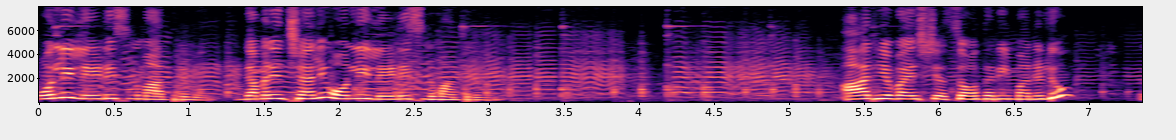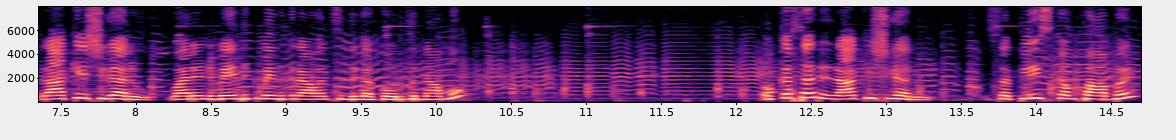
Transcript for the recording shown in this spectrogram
ఓన్లీ లేడీస్ని మాత్రమే. గమనించాలి ఓన్లీ లేడీస్ని మాత్రమే. ఆర్యవైశ్య సోదరీమణులు రాకేష్ గారు వారిని వేదిక మీదకి రావాల్సిందిగా కోరుతున్నాము. ఒక్కసారి రాకేష్ గారు sir please come forward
